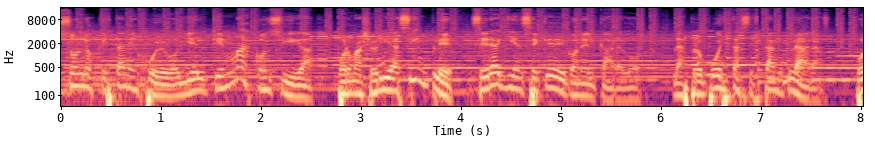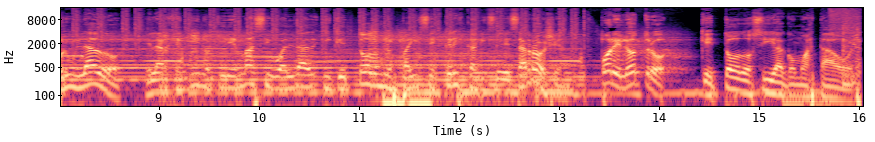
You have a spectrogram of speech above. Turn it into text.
son los que están en juego y el que más consiga por mayoría simple será quien se quede con el cargo. Las propuestas están claras. Por un lado, el argentino quiere más igualdad y que todos los países crezcan y se desarrollen. Por el otro, que todo siga como hasta ahora.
